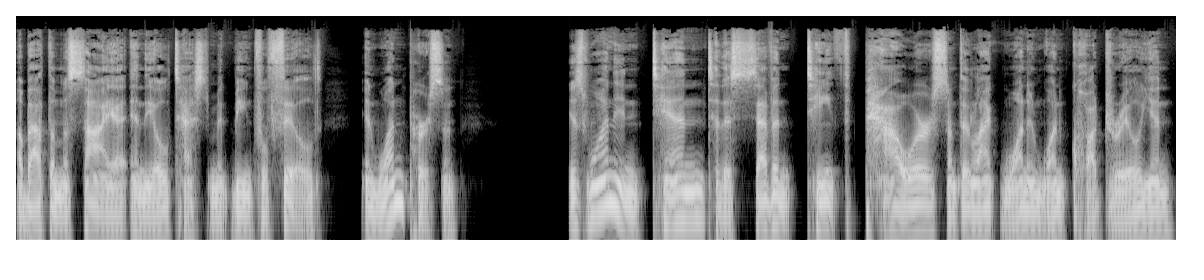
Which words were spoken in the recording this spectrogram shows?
about the Messiah in the Old Testament being fulfilled in one person is one in 10 to the 17th power, something like one in one quadrillion.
